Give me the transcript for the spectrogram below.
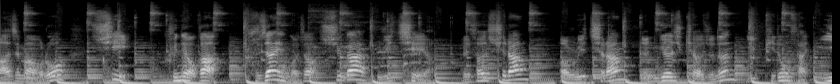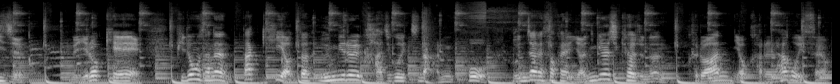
마지막으로 she 그녀가 부자인 거죠. she가 rich예요. 그래서 she랑 어, rich랑 연결시켜주는 이 비동사 is. 네, 이렇게 비동사는 딱히 어떤 의미를 가지고 있지는 않고 문장에서 그냥 연결시켜주는 그러한 역할을 하고 있어요.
